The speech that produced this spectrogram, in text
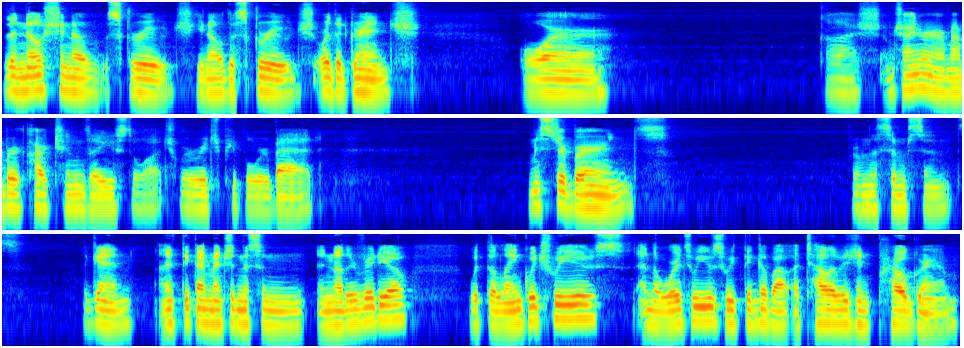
the notion of Scrooge, you know, the Scrooge or the Grinch or gosh, I'm trying to remember cartoons I used to watch where rich people were bad. Mr. Burns from The Simpsons. Again, I think I mentioned this in another video. With the language we use and the words we use, we think about a television program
